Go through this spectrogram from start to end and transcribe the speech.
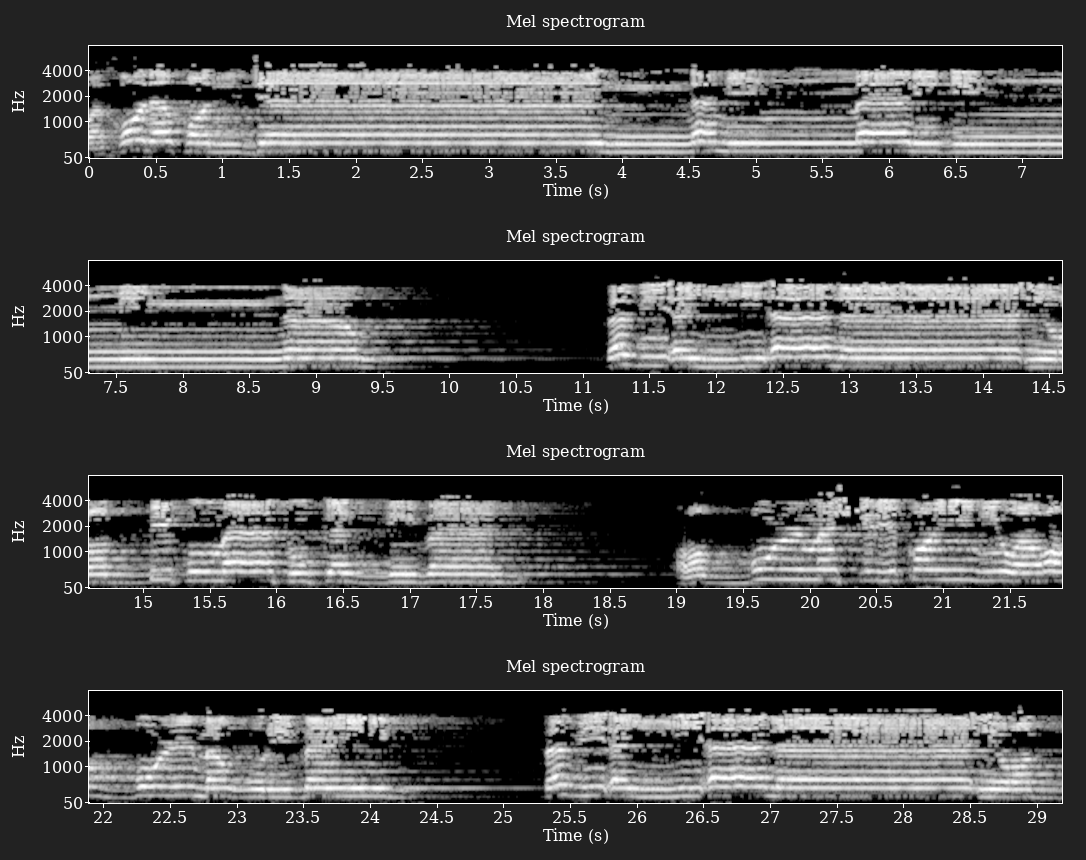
وخلق الجان من مارج من نار فبأي آلاء ربكما تكذبان؟ رب المشرقين ورب المغربين. فبأي آلاء ربكما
